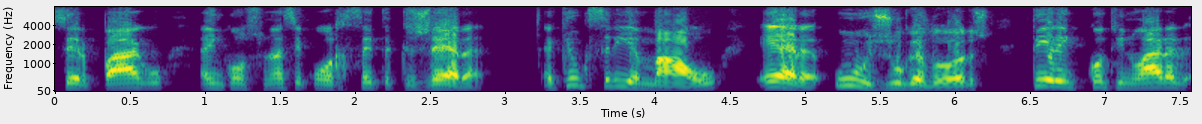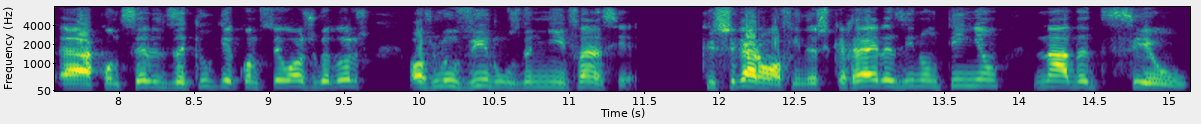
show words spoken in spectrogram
ser pago em consonância com a receita que gera. Aquilo que seria mau era os jogadores terem que continuar a, a acontecer-lhes aquilo que aconteceu aos jogadores, aos meus ídolos da minha infância, que chegaram ao fim das carreiras e não tinham nada de seu.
